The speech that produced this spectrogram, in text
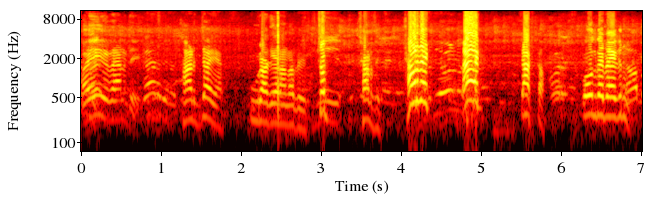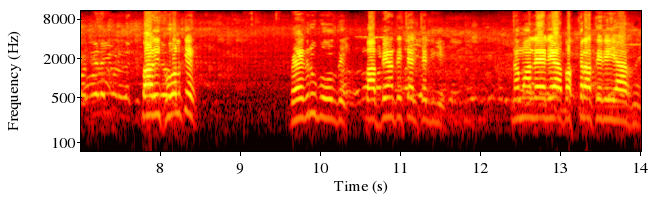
ਬਾਈ ਰਹਿਣ ਦੇ। ਖੜ ਜਾ ਯਾਰ ਪੂਰਾ 11 ਦਾ ਵੇਚ। ਚੁੱਪ ਛੱਡ ਦੇ ਛੱਡ ਦੇ। ਏ ਚੱਕ। ਬੋਲ ਦੇ ਬੈਗ ਨੂੰ ਬਾਰੀ ਖੋਲ ਕੇ। ਬੈਗ ਨੂੰ ਬੋਲ ਦੇ। ਬਾਬਿਆਂ ਤੇ ਚੱਲ ਚੱਲੀਏ। ਨਵਾਂ ਲੈ ਲਿਆ ਬੱਕਰਾ ਤੇਰੇ ਯਾਰ ਨੇ।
